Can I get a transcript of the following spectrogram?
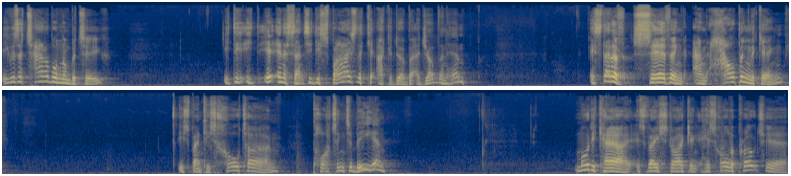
He was a terrible number two. He, he, in a sense, he despised the kid. I could do a better job than him. Instead of serving and helping the king, he spent his whole time plotting to be him. Mordecai is very striking. His whole approach here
